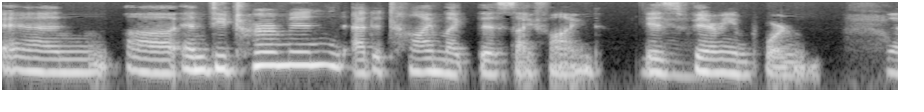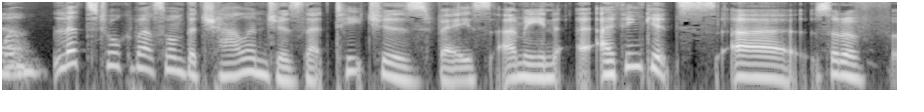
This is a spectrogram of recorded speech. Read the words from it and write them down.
and uh, and determined at a time like this, I find yeah. is very important. Yeah. Well, let's talk about some of the challenges that teachers face. I mean, I think it's uh, sort of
